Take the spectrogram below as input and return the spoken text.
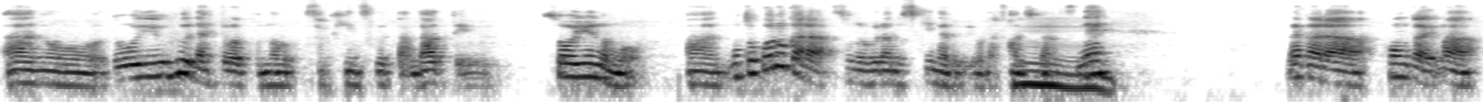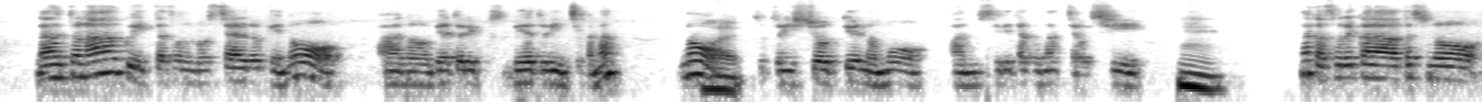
あの、どういうふうな人がこの作品作ったんだっていう、そういうのも、あのところからそのブランド好きになるような感じなんですね。だから、今回、まあ、なんとなく言ったそのロスチャイルド家の、あの、ベアトリックス、ベアトリーチかな？の、はいちょっと一生っていうのも、あの、知りたくなっちゃうし、うん。うん。なんかそれから私の、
